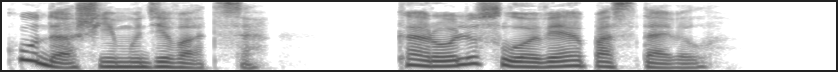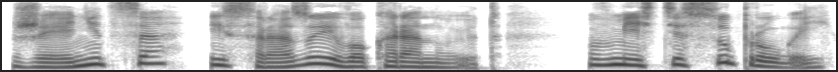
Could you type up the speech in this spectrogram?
Куда ж ему деваться? Король условия поставил. Женится, и сразу его коронуют. Вместе с супругой.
